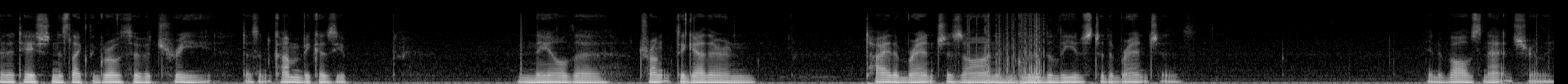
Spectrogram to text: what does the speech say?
Meditation is like the growth of a tree. It doesn't come because you nail the trunk together and tie the branches on and glue the leaves to the branches. It evolves naturally.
